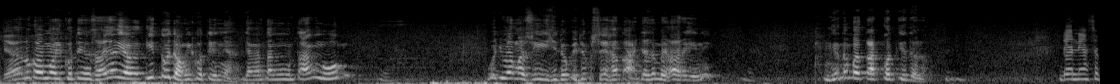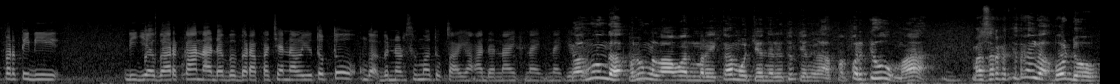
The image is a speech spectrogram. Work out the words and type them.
Ya lu kalau mau ikutin saya ya gitu dong ikutinnya. Jangan tanggung-tanggung. Gue juga masih hidup-hidup sehat aja sampai hari ini. Kenapa takut gitu loh. Dan yang seperti di dijabarkan ada beberapa channel YouTube tuh nggak benar semua tuh Pak yang ada naik naik naik gitu. Kamu nggak perlu ngelawan mereka mau channel itu channel apa percuma. Masyarakat kita kan nggak bodoh.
